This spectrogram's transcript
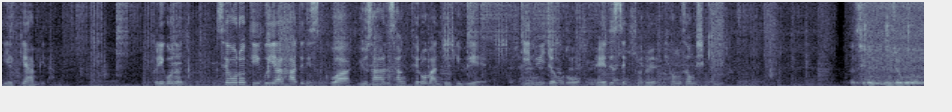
읽게 합니다. 그리고는 세월호 DVR 하드디스크와 유사한 상태로 만들기 위해 인위적으로 bad sector를 형성시킵니다. 지금 인위적으로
